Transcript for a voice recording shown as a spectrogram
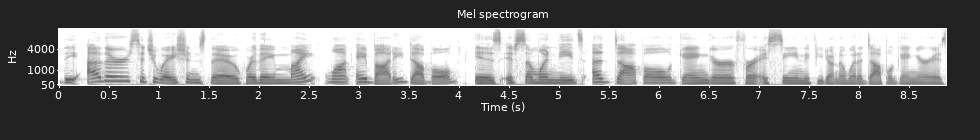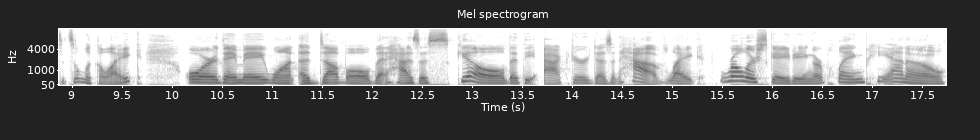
The other situations, though, where they might want a body double is if someone needs a doppelganger for a scene. If you don't know what a doppelganger is, it's a look-alike. Or they may want a double that has a skill that the actor doesn't have, like roller skating or playing piano.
